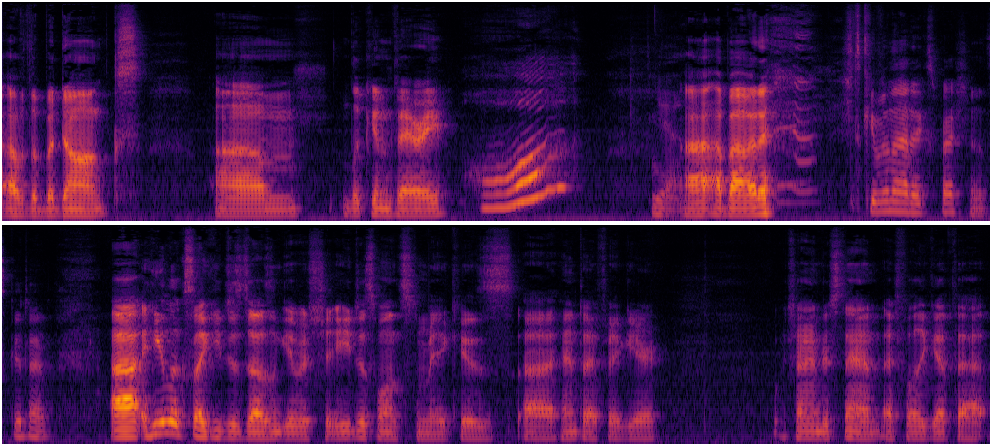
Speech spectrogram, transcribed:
of the Badonks, um, looking very yeah. uh, about it. just giving that expression. It's a good time. Uh, he looks like he just doesn't give a shit. He just wants to make his uh, hentai figure, which I understand. I fully get that.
